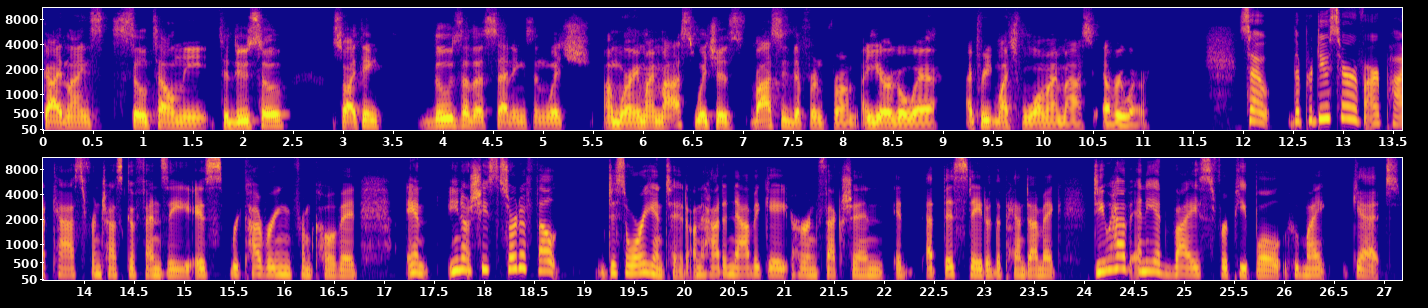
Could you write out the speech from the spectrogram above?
guidelines still tell me to do so. So I think those are the settings in which I'm wearing my mask, which is vastly different from a year ago where I pretty much wore my mask everywhere. So, the producer of our podcast, Francesca Fenzi, is recovering from COVID. And, you know, she's sort of felt disoriented on how to navigate her infection at this state of the pandemic. Do you have any advice for people who might get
